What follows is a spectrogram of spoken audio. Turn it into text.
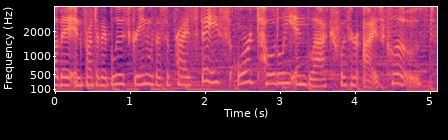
Abe in front of a blue screen with a surprise face, or totally in black with her eyes closed.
